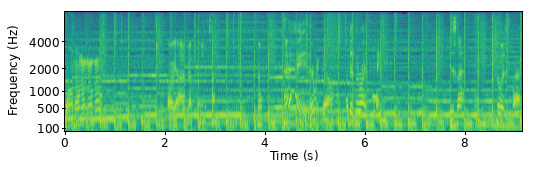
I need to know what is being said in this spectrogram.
No, no, no, no, no. Oh yeah, I've got plenty of time. Nope. Hey, there we go. I did the right thing. Is that? Who is that?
